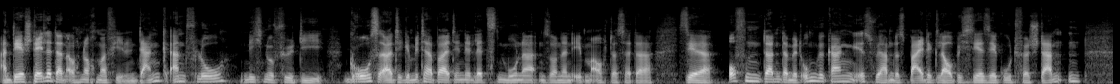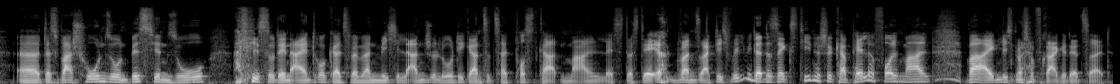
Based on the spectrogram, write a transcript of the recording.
An der Stelle dann auch nochmal vielen Dank an Flo, nicht nur für die großartige Mitarbeit in den letzten Monaten, sondern eben auch, dass er da sehr offen dann damit umgegangen ist. Wir haben das beide, glaube ich, sehr, sehr gut verstanden. Äh, das war schon so ein bisschen so, hatte ich so den Eindruck, als wenn man Michelangelo die ganze Zeit Postkarten malen lässt, dass der irgendwann sagt, ich will wieder das Sextinische Kapelle vollmalen, war eigentlich nur eine Frage der Zeit.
